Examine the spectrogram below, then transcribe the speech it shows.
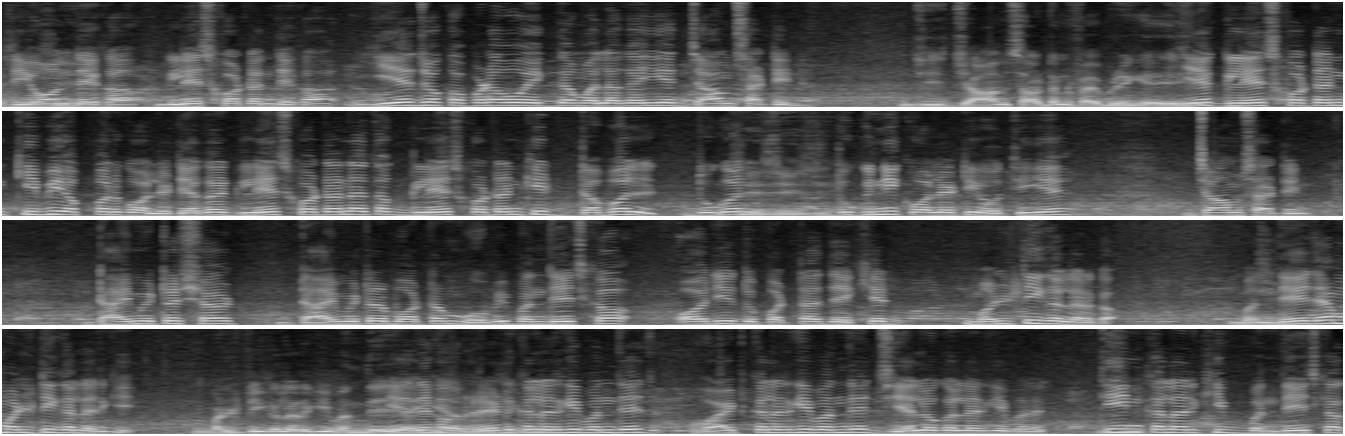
रियोन देखा ग्लेस कॉटन देखा ये जो कपड़ा वो एकदम अलग है ये जाम साटिन है। जी जाम साटन फैब्रिक है ये। ग्लेस कॉटन की भी अपर क्वालिटी अगर ग्लेस कॉटन है तो ग्लेस कॉटन की डबल दुगन जी, जी, जी। दुगनी क्वालिटी होती है। जाम साटिन। ढाई मीटर शर्ट ढाई मीटर बॉटम, वो भी बंदेज का, और ये दुपट्टा देखिए, मल्टी कलर का। बंदेज है मल्टी कलर की। मल्टी कलर की बंदेज ये देखो रेड कलर की बंदेज व्हाइट कलर की बंदेज येलो कलर की बंदेज। तीन कलर की बंदेज का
